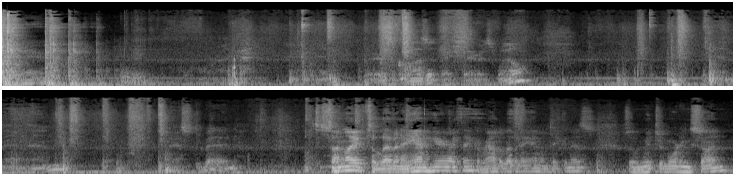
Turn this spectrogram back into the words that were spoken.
Right there's a closet right there as well. And then master bed. Lots of sunlight. It's 11 a.m. here, I think. Around 11 a.m. I'm taking this. So winter morning sun.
